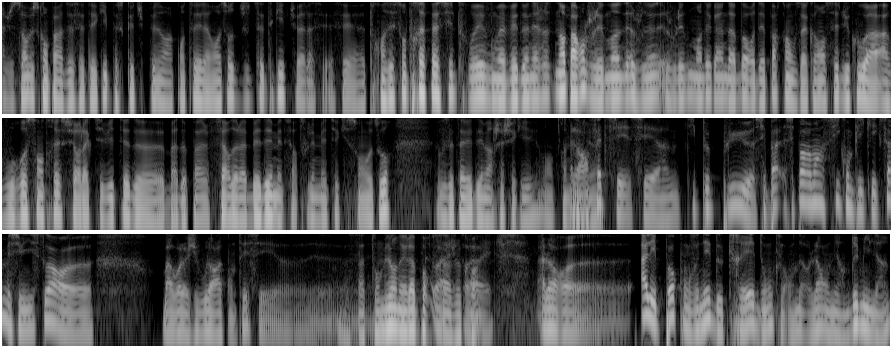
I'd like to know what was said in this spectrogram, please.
Ah, justement, puisqu'on parle de cette équipe, est-ce que tu peux nous raconter l'aventure de toute cette équipe? Tu vois, là, c'est transition très facile trouver. Vous m'avez donné la chose. Non, par contre, je voulais, je voulais, vous demander quand même d'abord au départ, quand vous avez commencé du coup à, vous recentrer sur l'activité de bah, de pas faire de la BD, mais de faire tous les métiers qui sont autour. Vous êtes allé démarcher chez qui Alors en fait, c'est un petit peu plus. C'est pas, pas vraiment si compliqué que ça, mais c'est une histoire. Euh, Bah voilà, je vais vous la raconter. C'est ça tombe bien, on est là pour ça, je crois. Alors, à l'époque, on venait de créer donc, là, on est en 2001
